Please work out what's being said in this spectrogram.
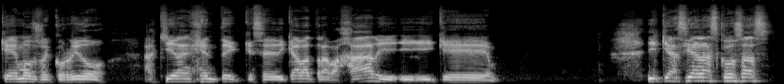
que hemos recorrido aquí eran gente que se dedicaba a trabajar y, que, y que hacía las cosas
